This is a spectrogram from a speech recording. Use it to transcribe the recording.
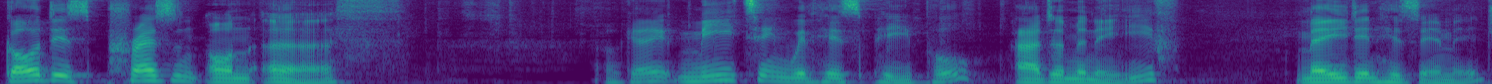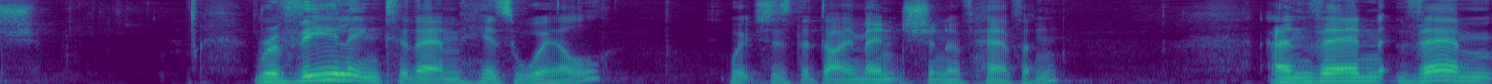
God is present on earth, okay, meeting with his people, Adam and Eve, made in his image, revealing to them his will, which is the dimension of heaven, and then them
